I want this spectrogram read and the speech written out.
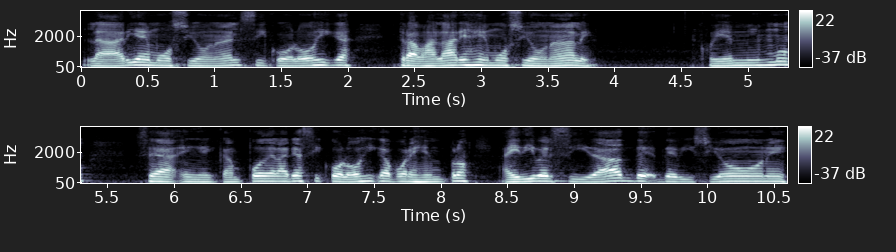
la área emocional, psicológica, trabajar áreas emocionales. Hoy mismo, o sea, en el campo del área psicológica, por ejemplo, hay diversidad de, visiones,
